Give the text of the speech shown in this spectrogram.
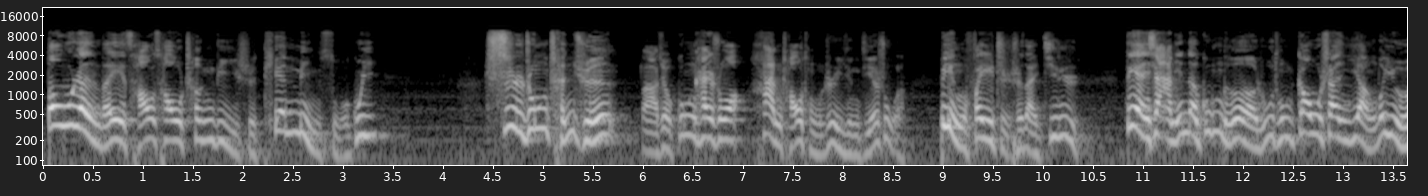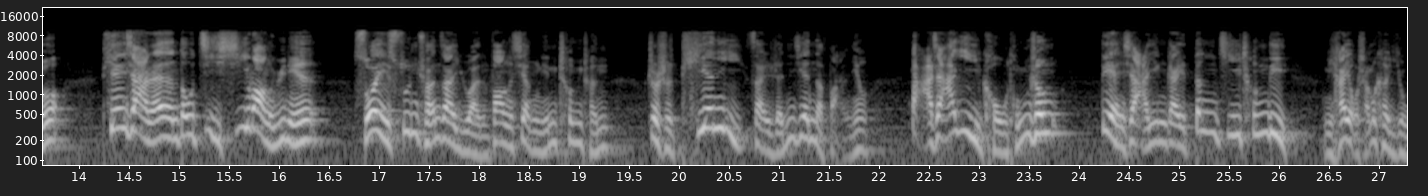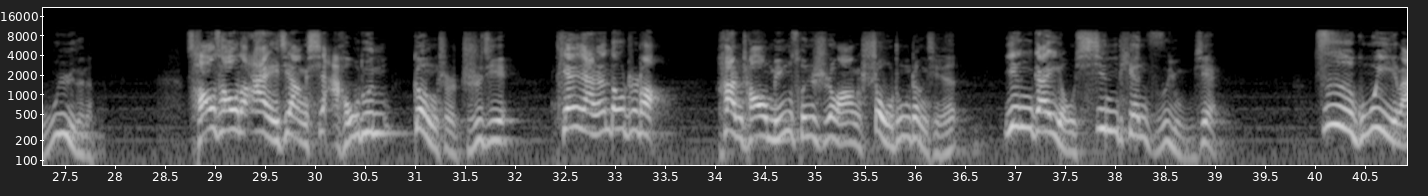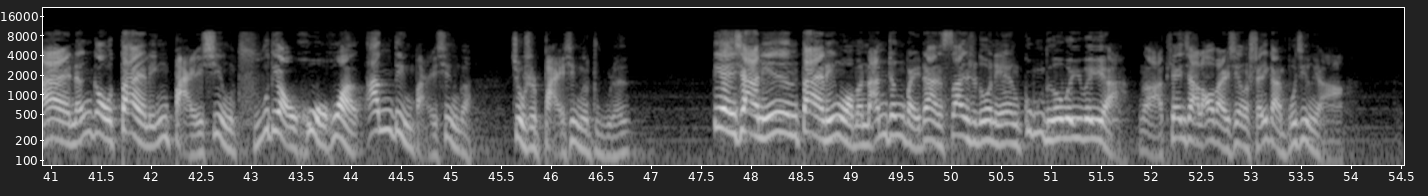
都认为曹操称帝是天命所归。侍中陈群啊，就公开说汉朝统治已经结束了，并非只是在今日。殿下您的功德如同高山一样巍峨，天下人都寄希望于您。所以孙权在远方向您称臣，这是天意在人间的反应，大家异口同声，殿下应该登基称帝，你还有什么可犹豫的呢？曹操的爱将夏侯惇更是直接，天下人都知道，汉朝名存实亡，寿终正寝，应该有新天子涌现。自古以来，能够带领百姓除掉祸患、安定百姓的。就是百姓的主人，殿下您带领我们南征北战三十多年，功德巍巍啊！啊，天下老百姓谁敢不敬仰？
